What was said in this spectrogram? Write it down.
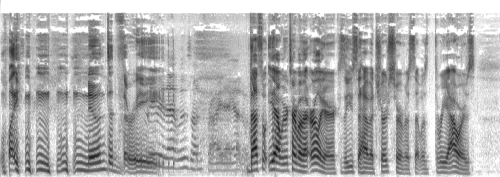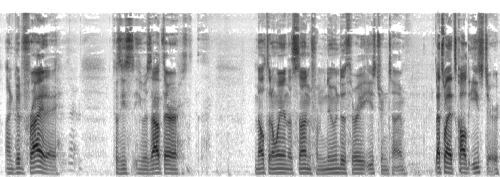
Like noon to Maybe three. that was on Friday. I don't know. That's what. Yeah, we were talking about that earlier because they used to have a church service that was three hours on Good Friday because he's he was out there melting away in the sun from noon to three Eastern time. That's why it's called Easter.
